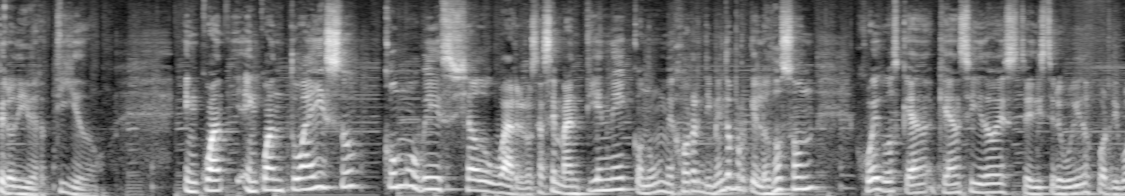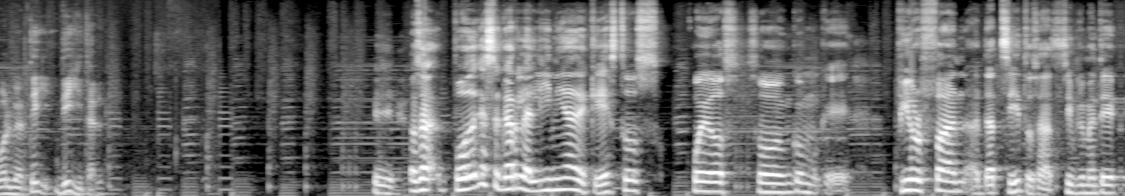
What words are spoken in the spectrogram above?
pero divertido. En, en, cuanto a eso, ¿cómo ves Shadow Warrior? O sea, ¿se mantiene con un mejor rendimiento? Porque los dos son juegos que han, que han sido este, distribuidos por Devolver Digital. O sea, podría sacar la línea de que estos juegos son como que pure fun, that's it. O sea, simplemente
